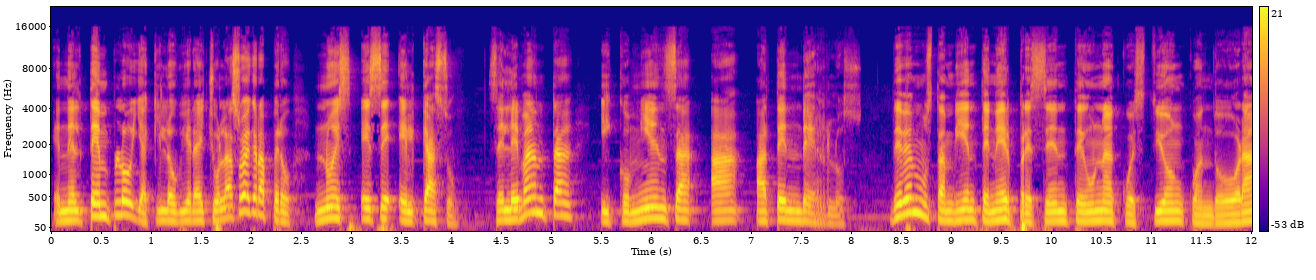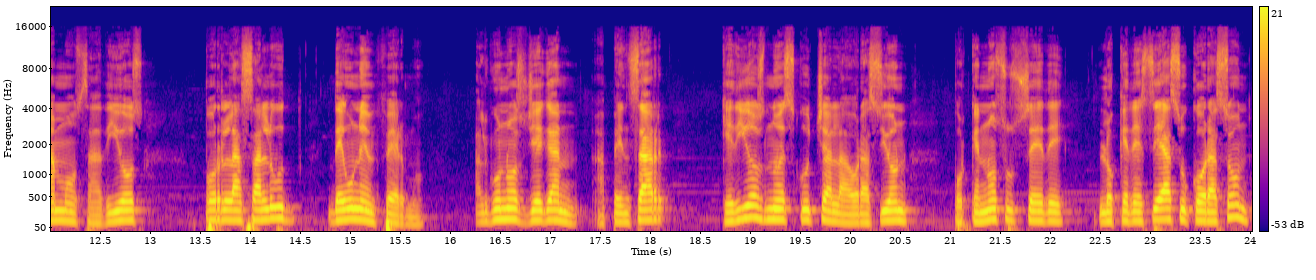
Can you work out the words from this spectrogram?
en el templo y aquí lo hubiera hecho la suegra, pero no es ese el caso. Se levanta y comienza a atenderlos. Debemos también tener presente una cuestión cuando oramos a Dios por la salud de un enfermo. Algunos llegan a pensar que Dios no escucha la oración porque no sucede lo que desea su corazón,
